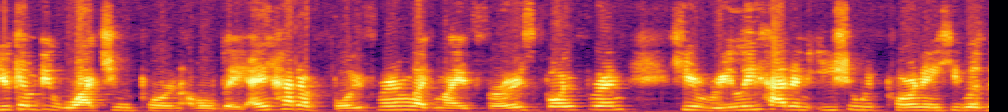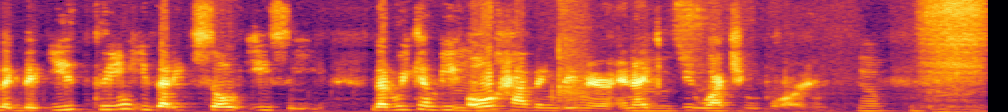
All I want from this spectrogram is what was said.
you can be watching porn all day. I had a boyfriend, like my first boyfriend, he really had an issue with porn and he was like, the thing is that it's so easy that we can be all having dinner and I can be watching porn. yeah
